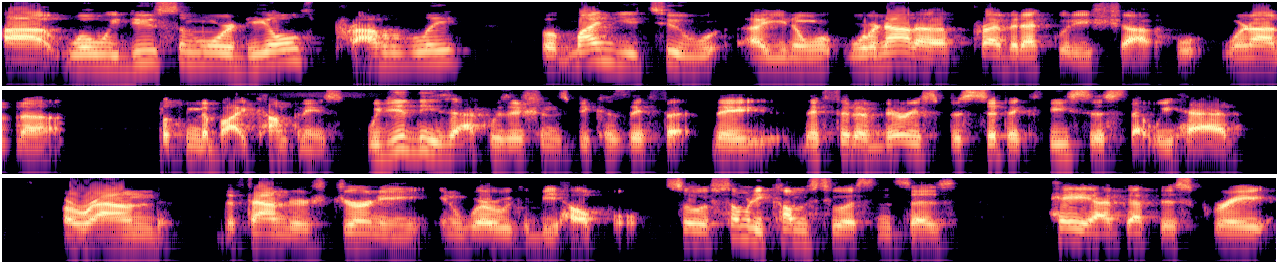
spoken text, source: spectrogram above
Uh, will we do some more deals? Probably. But mind you, too, uh, you know, we're not a private equity shop. We're not uh, looking to buy companies. We did these acquisitions because they fit, they they fit a very specific thesis that we had around the founder's journey and where we could be helpful. So if somebody comes to us and says, "Hey, I've got this great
